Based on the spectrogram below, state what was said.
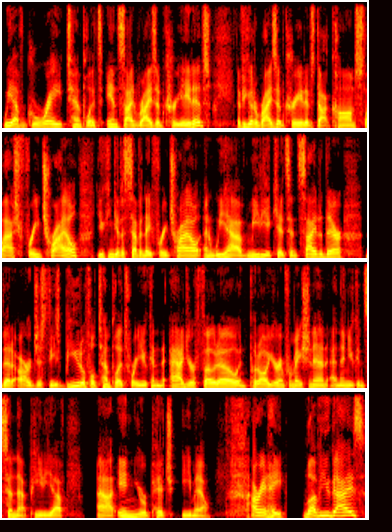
we have great templates inside Rise Up Creatives. If you go to riseupcreatives.com slash free trial, you can get a seven day free trial. And we have media kits inside of there that are just these beautiful templates where you can add your photo and put all your information in, and then you can send that PDF uh, in your pitch email. All right, hey, love you guys,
